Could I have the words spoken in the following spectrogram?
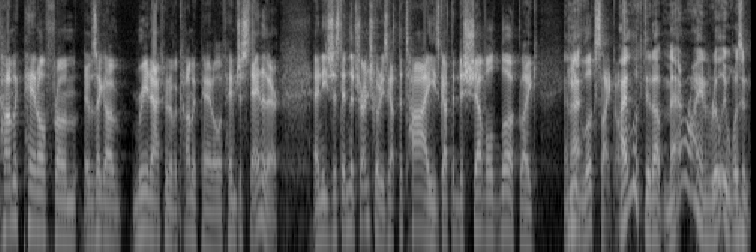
comic panel from. It was like a reenactment of a comic panel of him just standing there, and he's just in the trench coat. He's got the tie. He's got the disheveled look. Like And he I- looks like him. I looked it up. Matt Ryan really wasn't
